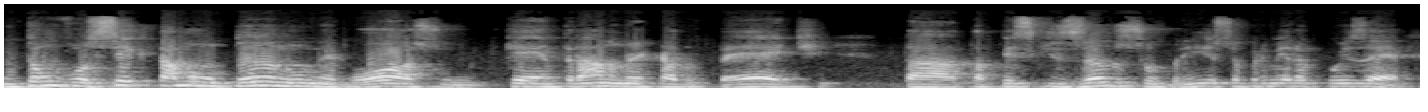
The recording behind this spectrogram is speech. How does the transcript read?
Então, você que está montando um negócio, quer entrar no mercado pet, está tá pesquisando sobre isso, a primeira coisa é,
